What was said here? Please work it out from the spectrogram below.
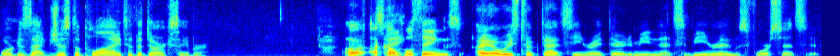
Or does that just apply to the dark saber? Uh, a say. couple things. I always took that scene right there to mean that Sabine Wren was force sensitive.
